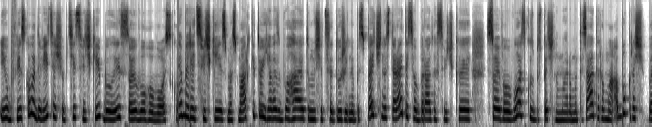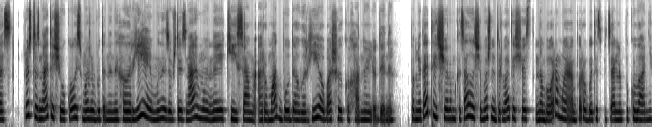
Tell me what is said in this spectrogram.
І обов'язково дивіться, щоб ці свічки були з соєвого воску. Не беріть свічки з мас-маркету, я вас благаю, тому що це дуже небезпечно. Старайтеся обирати свічки з соєвого воску з безпечними ароматизаторами або краще без. Просто знайте, що у когось може бути на них алергія, і ми не завжди знаємо, на який саме аромат буде алергія у вашої коханої людини. Пам'ятаєте, що я вам казала, що можна дарувати щось наборами або робити спеціальне пакування?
